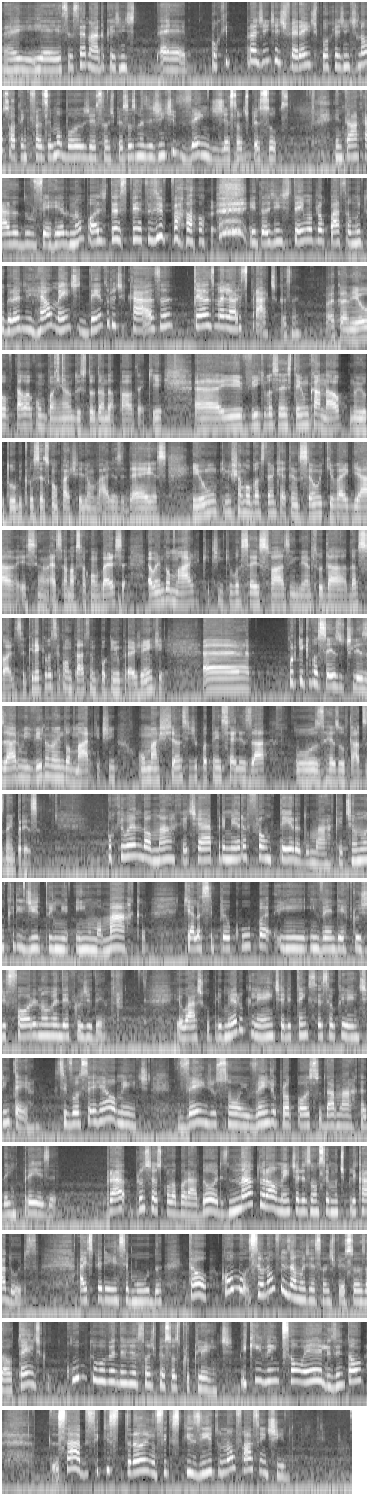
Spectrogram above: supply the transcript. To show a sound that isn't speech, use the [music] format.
Né? E é esse cenário que a gente é, porque pra gente é diferente, porque a gente não só tem que fazer uma boa gestão de pessoas, mas a gente vende gestão de pessoas. Então a casa do ferreiro não pode ter espeto de [laughs] pau. Então a gente tem uma preocupação muito grande realmente dentro de casa ter as melhores práticas, né? Bacana, eu estava acompanhando, estudando a pauta aqui uh, e vi que vocês têm um canal no YouTube que vocês compartilham várias ideias e um que me chamou bastante a atenção e que vai guiar esse, essa nossa conversa é o endomarketing que vocês fazem dentro da, da Solids. Eu queria que você contasse um pouquinho pra gente uh, por que, que vocês utilizaram e viram no endomarketing uma chance de potencializar os resultados da empresa. Porque o endomarketing é a primeira fronteira do marketing. Eu não acredito em, em uma marca que ela se preocupa em, em vender para os de fora e não vender para os de dentro. Eu acho que o primeiro cliente ele tem que ser seu cliente interno. Se você realmente vende o sonho, vende o propósito da marca, da empresa para os seus colaboradores, naturalmente eles vão ser multiplicadores. A experiência muda. Então, como se eu não fizer uma gestão de pessoas autêntica, como que eu vou vender gestão de pessoas para o cliente? E quem vende são eles. Então, sabe, fica estranho, fica esquisito, não faz sentido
